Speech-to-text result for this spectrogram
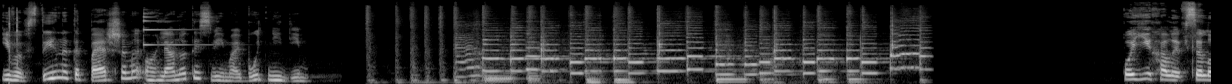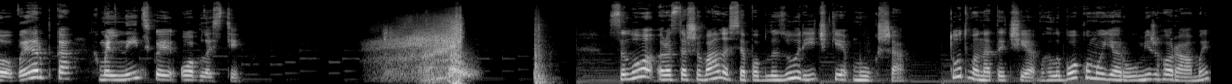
і ви встигнете першими оглянути свій майбутній дім. Поїхали в село Вербка Хмельницької області. Село розташувалося поблизу річки Мукша. Тут вона тече в глибокому яру між горами,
